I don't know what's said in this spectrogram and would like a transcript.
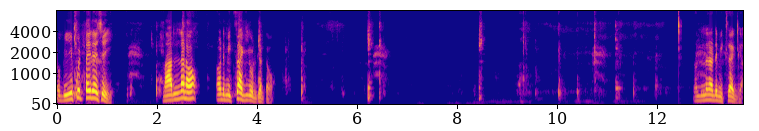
ഇപ്പൊ ബീഫ് ഇട്ടതിന് ശേഷം നല്ലോണം അവിടെ മിക്സ് ആക്കി കൊടുക്കട്ടോ. നല്ലതായിട്ട് മിക്സ് ആക്കുക.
